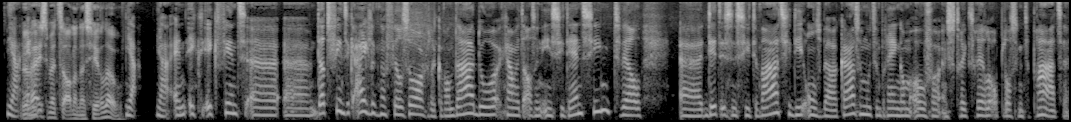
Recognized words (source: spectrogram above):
Ja, we en... wijzen met z'n allen naar Cirilo. Ja, ja, en ik, ik vind, uh, uh, dat vind ik eigenlijk nog veel zorgelijker. Want daardoor gaan we het als een incident zien. Terwijl uh, dit is een situatie die ons bij elkaar zou moeten brengen... om over een structurele oplossing te praten.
